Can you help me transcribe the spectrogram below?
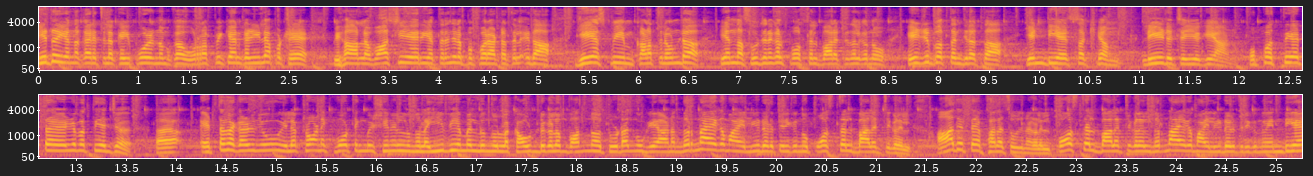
ഇത് എന്ന കാര്യത്തിലൊക്കെ ഇപ്പോഴും നമുക്ക് ഉറപ്പിക്കാൻ കഴിയില്ല. പക്ഷേ ബീഹാറിലെ വാശിയേറിയ തെരഞ്ഞെടുപ്പ് പോരാട്ടത്തിൽ ഇതാ ജെ എസ് പിയും കളത്തിലുണ്ട് എന്ന സൂചനകൾ പോസ്റ്റൽ ബാലറ്റ് നൽകുന്നു. എഴുപത്തഞ്ചിലത്ത് എൻ ഡി എ സഖ്യം ലീഡ് ചെയ്യുകയാണ്. മുപ്പത്തിയെട്ട് എഴുപത്തിയഞ്ച്. എട്ടര കഴിഞ്ഞു. ഇലക്ട്രോണിക് വോട്ടിംഗ് മെഷീനിൽ നിന്നുള്ള ഇ വി എമ്മിൽ നിന്നുള്ള കൗണ്ടുകളും വന്ന് തുടങ്ങുകയാണ്. നിർണായകമായ ലീഡെടുത്തിരിക്കുന്നു പോസ്റ്റൽ ബാലറ്റുകളിൽ. ആദ്യത്തെ ഫലസൂചനകളിൽ പോസ്റ്റൽ ബാലറ്റുകളിൽ നിർണായകമായ ലീഡെടുത്തിരിക്കുന്നു എൻ ഡി എ.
